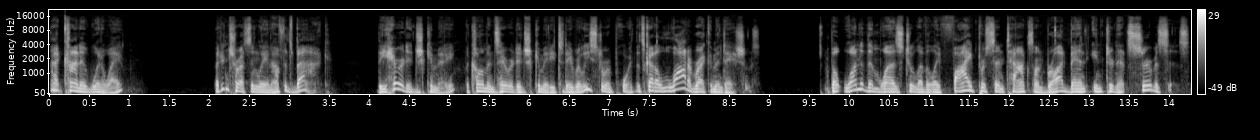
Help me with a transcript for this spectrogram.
that kind of went away. But interestingly enough, it's back. The Heritage Committee, the Commons Heritage Committee, today released a report that's got a lot of recommendations. But one of them was to level a 5% tax on broadband internet services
